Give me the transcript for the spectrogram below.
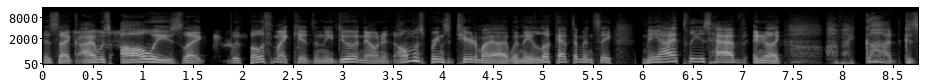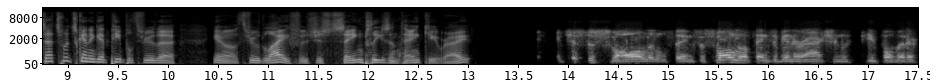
It's like I was always like with both my kids, and they do it now, and it almost brings a tear to my eye when they look at them and say, "May I please have?" And you're like, "Oh my god," because that's what's going to get people through the, you know, through life is just saying please and thank you, right? It's just the small little things, the small little things of interaction with people that are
